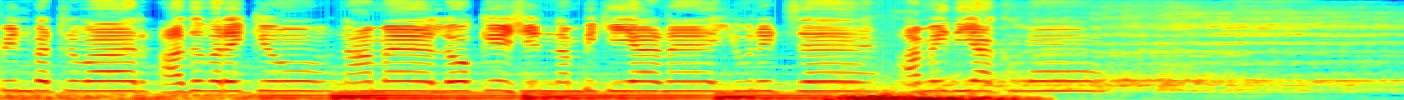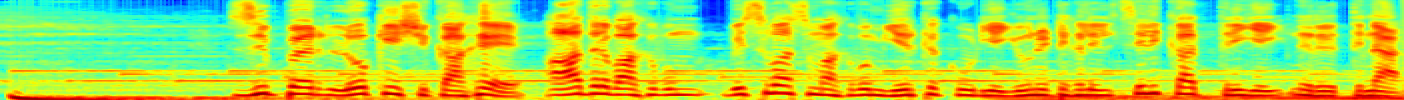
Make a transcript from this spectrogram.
பின்பற்றுவார். அது வரைக்கும் நாம லோகேஷின் நம்பிக்கையான யூனிட்ஸை அமைதியாக்குவோம். ஜிப்பர் லோகேஷுக்காக ஆதரவாகவும் விசுவாசமாகவும் இருக்கக்கூடிய யூனிட்டுகளில் சிலிகா த்ரீயை நிறுத்தினார்.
